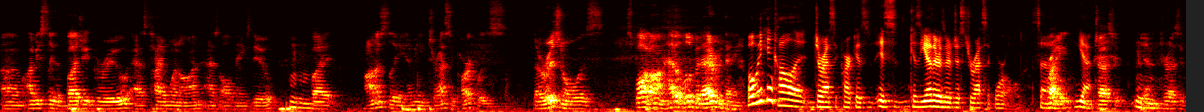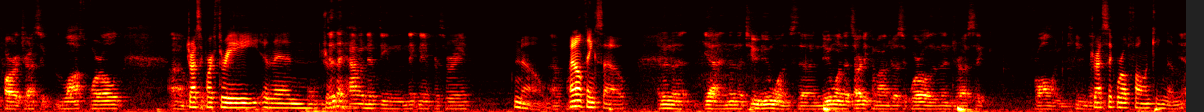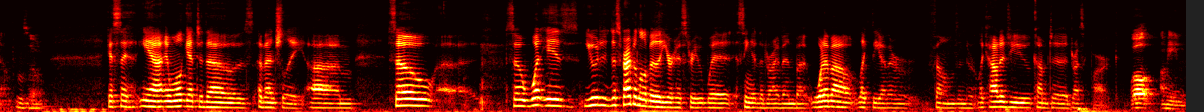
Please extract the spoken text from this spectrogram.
Um, obviously, the budget grew as time went on, as all things do. Mhm. But honestly, I mean, Jurassic Park was the original was spot on. Had a little bit of everything. Well, we can call it Jurassic Park is it's because the others are just Jurassic World. So right. yeah, Jurassic. Yeah. Mhm. Jurassic Park. Jurassic Lost World. Um, Jurassic Park three, and then Did they have a nifty nickname for three? no, Oh, I don't think so. And then the yeah, and then the two new ones. The new one that's already come out, Jurassic World, and then Jurassic Fallen Kingdom. Jurassic World Fallen Kingdom. Yeah. Mhm. So Guess they, yeah, and we'll get to those eventually. Um, so, uh, so what is you described a little bit of your history with seeing it at the drive-in, but what about like the other films and like how did you come to Jurassic Park? well, I mean,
